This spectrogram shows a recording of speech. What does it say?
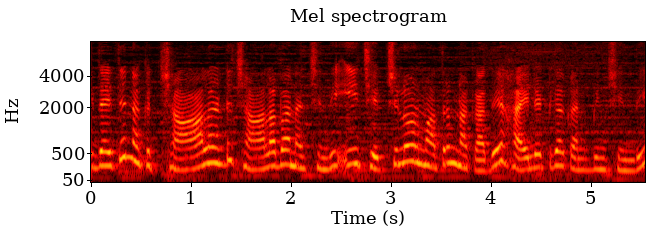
ఇదైతే నాకు చాలా అంటే చాలా బాగా నచ్చింది. ఈ చర్చిలో మాత్రం నాకు అదే హైలైట్గా కనిపించింది.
